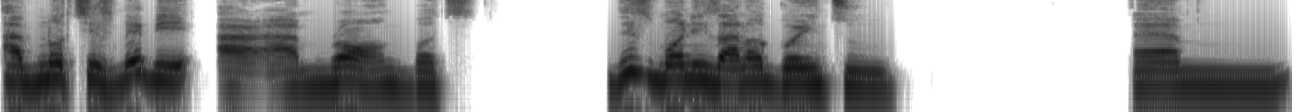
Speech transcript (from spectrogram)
I've noticed maybe I, I'm wrong, but these monies are not going to um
